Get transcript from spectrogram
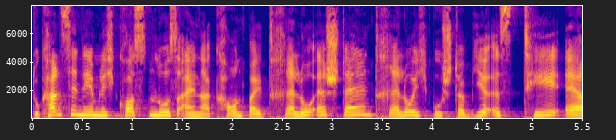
Du kannst dir nämlich kostenlos einen Account bei Trello erstellen. Trello, ich buchstabiere es T-R-E-L-L-O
